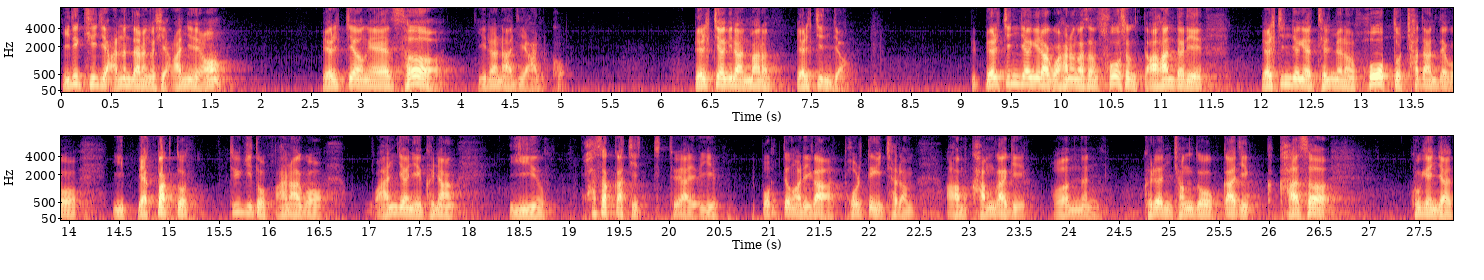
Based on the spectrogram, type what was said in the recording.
일으키지 않는다는 것이 아니에요. 멸정에서 일어나지 않고 멸정이란 말은 멸진정. 멸진정이라고 하는 것은 소승 나한들이 멸진정에 들면 호흡도 차단되고 이 맥박도 뛰기도 안 하고 완전히 그냥 이 화석같이 돼야 이 몸뚱어리가 돌덩이처럼 아무 감각이 없는 그런 정도까지 가서 그게 이제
